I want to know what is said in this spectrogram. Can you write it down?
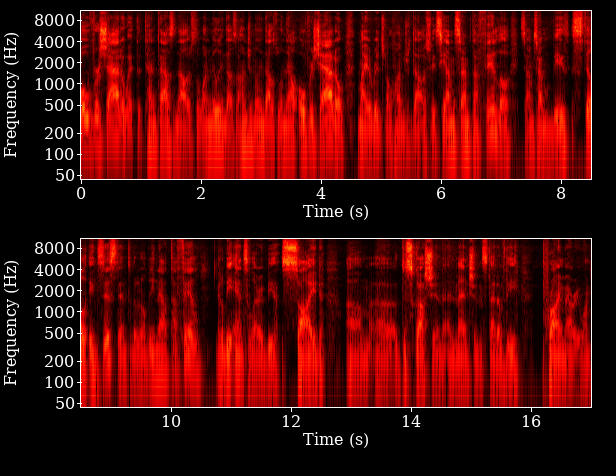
overshadow it. The ten thousand dollars, the one million dollars, the hundred million dollars will now overshadow my original hundred dollars. Tafelo, will be still existent, but it'll be now tafel. It'll be ancillary, be side um, uh, discussion and mention instead of the primary one.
